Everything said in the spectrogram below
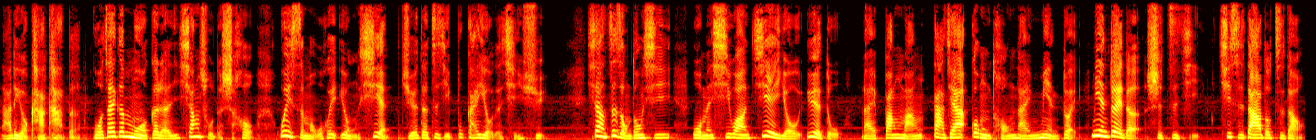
哪里有卡卡的。我在跟某个人相处的时候，为什么我会涌现觉得自己不该有的情绪？像这种东西，我们希望借由阅读来帮忙大家共同来面对，面对的是自己。其实大家都知道。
